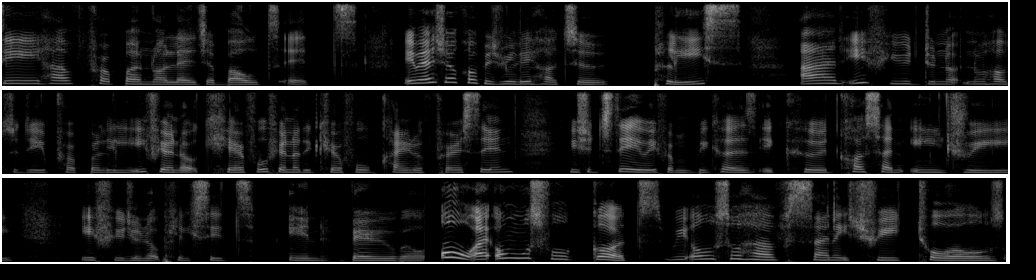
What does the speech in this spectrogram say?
they have proper knowledge about it. A menstrual cup is really hard to place and if you do not know how to do it properly, if you're not careful, if you're not the careful kind of person, you should stay away from it because it could cause an injury if you do not place it in very well. Oh, I almost forgot. We also have sanitary towels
